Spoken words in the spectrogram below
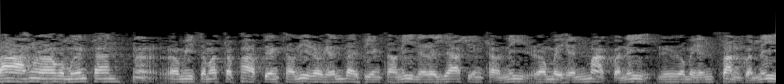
ตาของเราก็เหมือนกันเรามีสมรรถภาพเพียงเท่านี้เราเห็นได้เพียงเท่านี้ในระยะเพียงเท่านี้ เราไม่เห็นมากกว่านี้ หรือเราไม่เห็นสั้นกว่านี้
